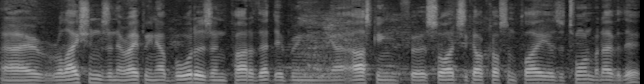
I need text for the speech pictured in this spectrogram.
uh, relations and they're opening up borders, and part of that they're bringing, uh, asking for sides to go across and play as a tournament over there.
